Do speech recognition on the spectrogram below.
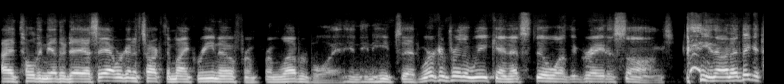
I told him the other day. I said, "Yeah, we're going to talk to Mike Reno from from Loverboy," and, and he said, "Working for the Weekend. That's still one of the greatest songs." you know, and I think,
